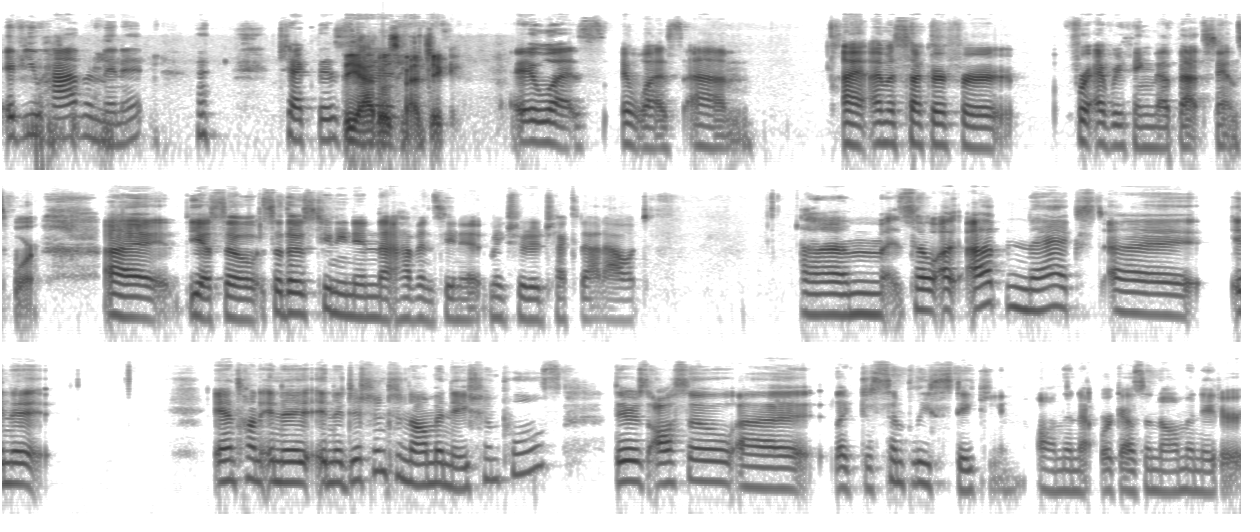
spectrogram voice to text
if you have a minute, check this. The ad was magic. It was. It was. Um, I, am a sucker for for everything that that stands for. Uh, yeah. So so those tuning in that haven't seen it, make sure to check that out. Um, so uh, up next, uh, in a Anton, in a, in addition to nomination pools, there's also uh, like just simply staking on the network as a nominator.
